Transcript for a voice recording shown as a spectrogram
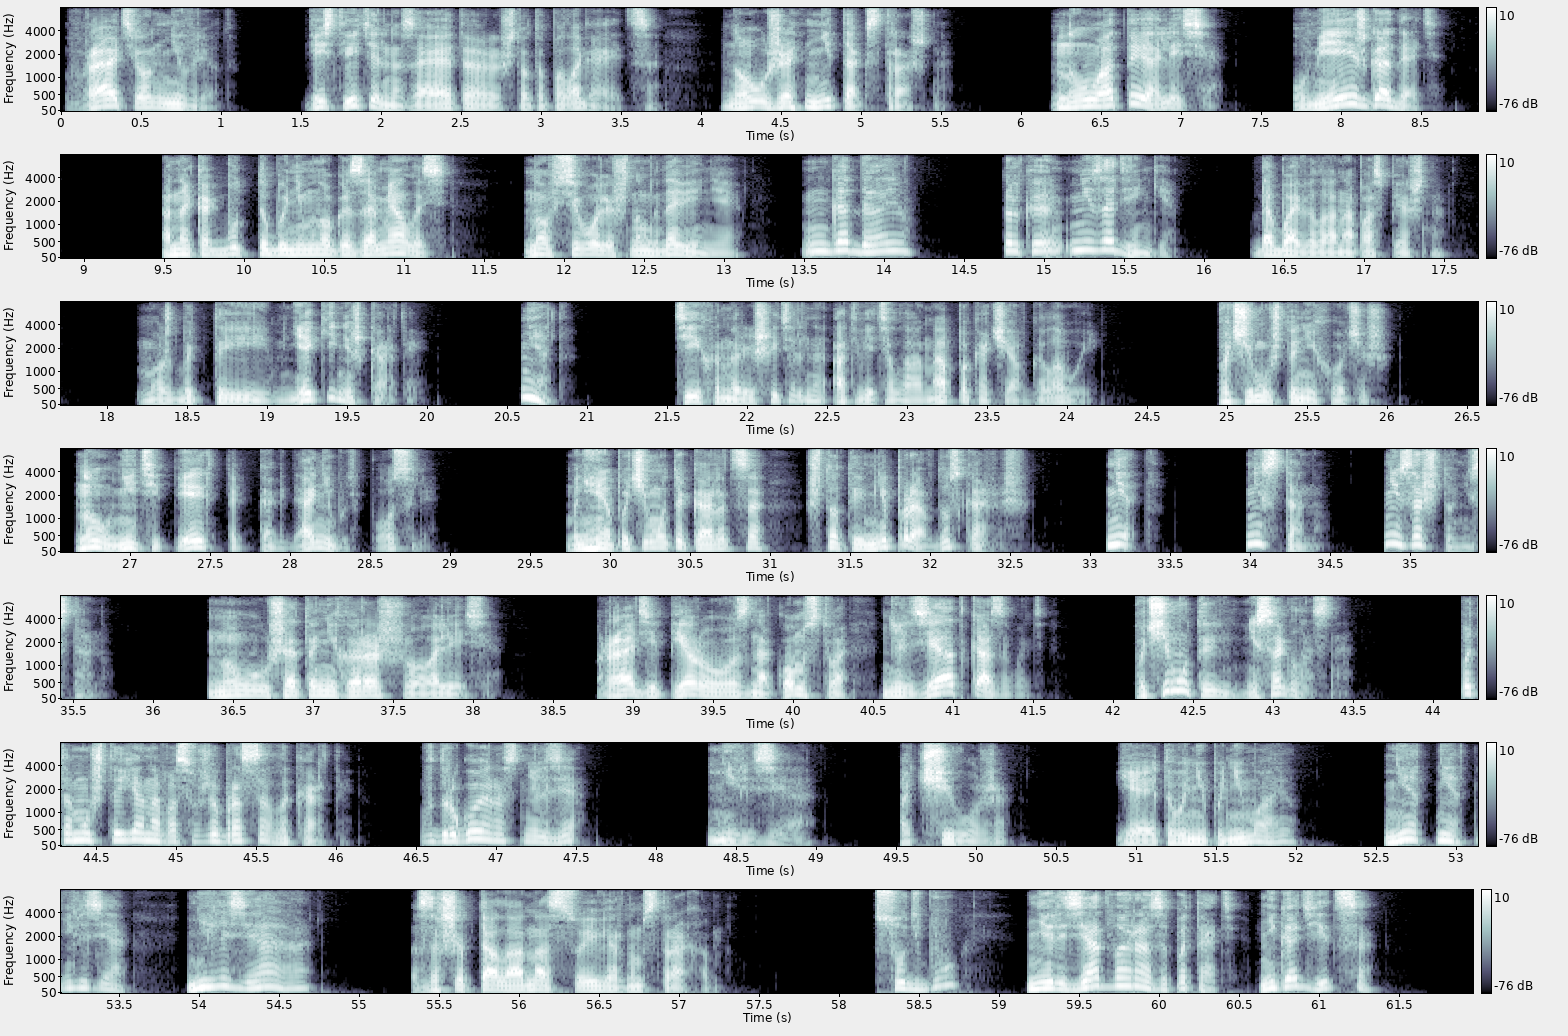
врать он не врет. Действительно, за это что-то полагается. Но уже не так страшно. «Ну, а ты, Олеся, умеешь гадать?» Она как будто бы немного замялась, но всего лишь на мгновение. «Гадаю, только не за деньги», — добавила она поспешно. «Может быть, ты мне кинешь карты?» «Нет», — тихо, но решительно ответила она, покачав головой. «Почему ж ты не хочешь? Ну, не теперь, так когда-нибудь после. Мне почему-то кажется, что ты мне правду скажешь. Нет, не стану, ни за что не стану. Ну уж это нехорошо, Олеся. Ради первого знакомства нельзя отказывать. Почему ты не согласна? Потому что я на вас уже бросала карты. в другой раз нельзя». «Нельзя. Отчего же? Я этого не понимаю». «Нет, нет, нельзя. Нельзя», — зашептала она с суеверным страхом. «Судьбу нельзя два раза пытать. Не годится.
